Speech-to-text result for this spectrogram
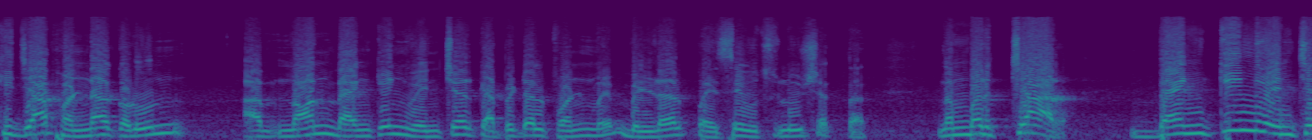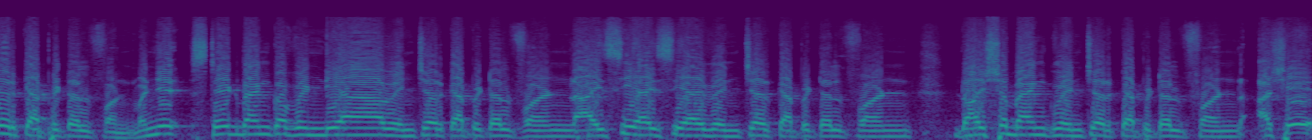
की ज्या फंडाकडून non banking venture capital fund builder पैसे उचलू शकतात. नंबर चार बँकिंग वेंचर कॅपिटल फंड म्हणजे State Bank of India venture capital fund I C I C I venture capital fund Deutsche bank venture capital fund असे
